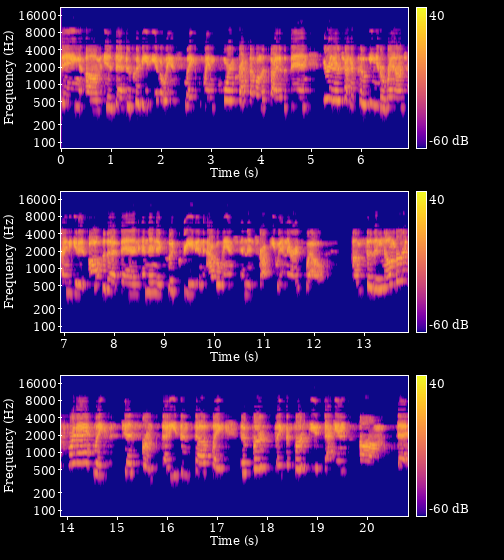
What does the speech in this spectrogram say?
thing um, is that there could be an avalanche. Like when corn crests up on the side of the bin, you're in there trying to poking it around, trying to get it off of that bin, and then it could create an avalanche and then trap you in there as well. Um, so the numbers for that, like just from studies and stuff, like the first, like the first few seconds um, that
